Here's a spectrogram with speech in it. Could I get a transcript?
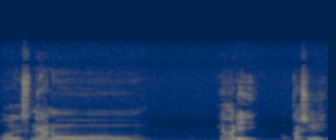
そうですね。あのーやはりお菓子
